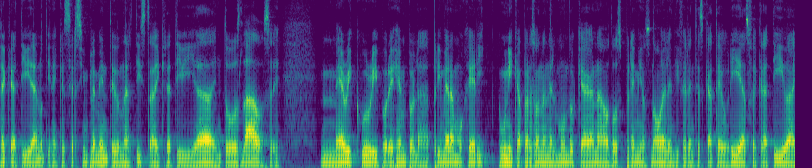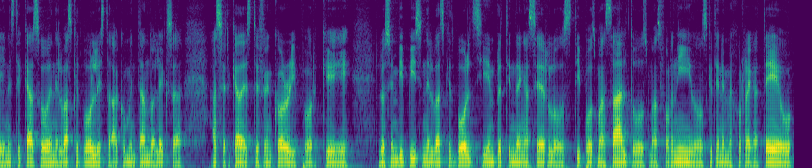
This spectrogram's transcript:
la creatividad no tiene que ser simplemente de un artista, hay creatividad en todos lados. Eh. Mary Curie, por ejemplo, la primera mujer y única persona en el mundo que ha ganado dos premios Nobel en diferentes categorías, fue creativa. Y en este caso, en el básquetbol, le estaba comentando Alexa acerca de Stephen Curry, porque los MVPs en el básquetbol siempre tienden a ser los tipos más altos, más fornidos, que tienen mejor regateo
